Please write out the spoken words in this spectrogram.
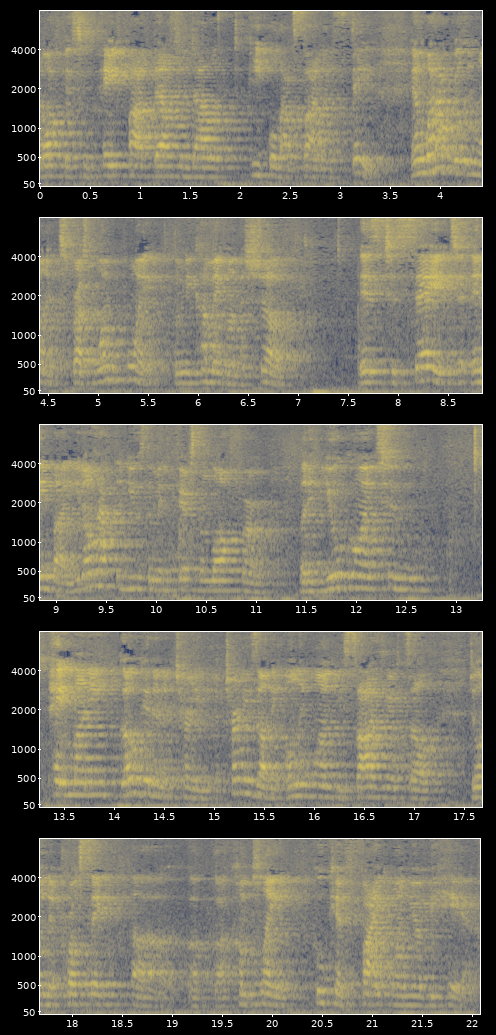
office who pay five thousand dollars to people outside of the state. And what I really want to express, one point for me coming on the show, is to say to anybody, you don't have to use the McPherson law firm, but if you're going to pay money, go get an attorney. Attorneys are the only one besides yourself doing a pro se uh, a, a complaint who can fight on your behalf.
